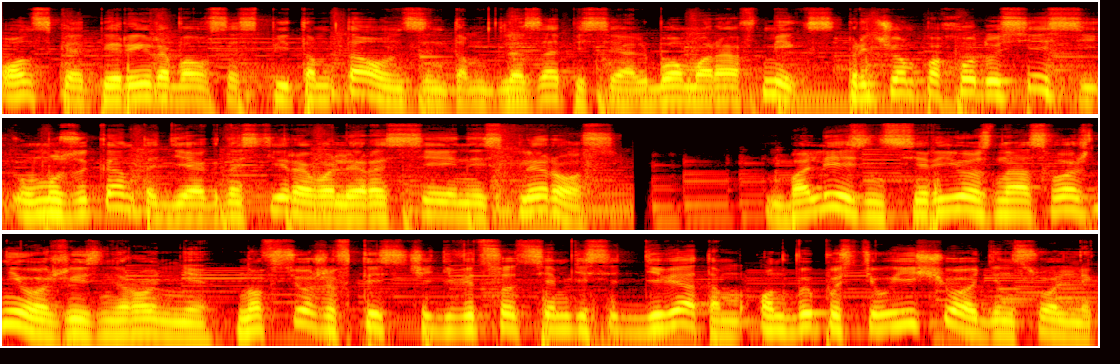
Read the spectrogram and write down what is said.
он скооперировался с Питом Таунзендом для записи альбома Rough Mix, причем по ходу сессий у музыканта диагностировали рассеянный склероз. Болезнь серьезно осложнила жизнь Ронни, но все же в 1979 он выпустил еще один сольник,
